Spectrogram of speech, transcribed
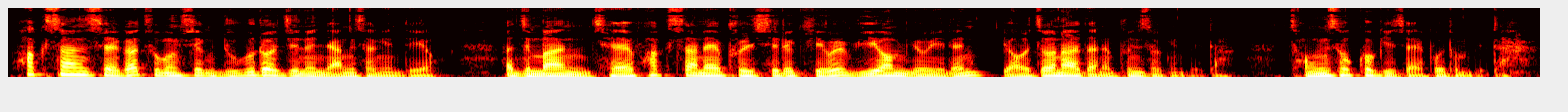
확산세가 조금씩 누그러지는 양상인데요. 하지만 재확산의 불씨를 키울 위험 요인은 여전하다는 분석입니다. 정석호 기자의 보도입니다.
